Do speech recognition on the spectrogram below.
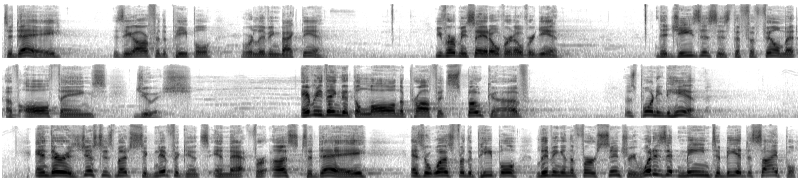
today as they are for the people who were living back then. You've heard me say it over and over again that Jesus is the fulfillment of all things Jewish. Everything that the law and the prophets spoke of was pointing to him. And there is just as much significance in that for us today as there was for the people living in the first century. What does it mean to be a disciple?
